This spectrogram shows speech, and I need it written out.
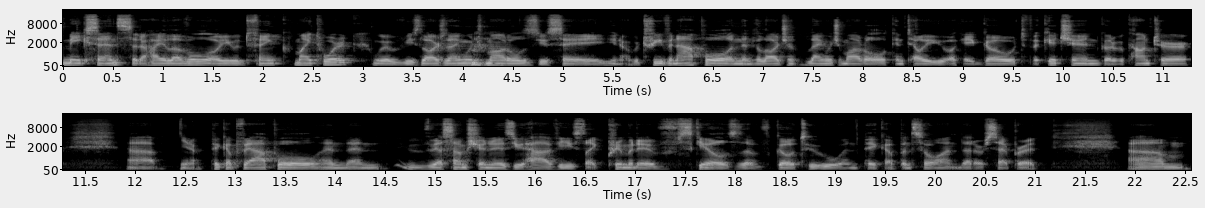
make sense at a high level or you would think might work with these large language mm-hmm. models. You say you know retrieve an apple and then the large language model can tell you okay go to the kitchen go to the counter uh, you know pick up the apple. And then the assumption is you have these like primitive skills of go to and pick up and so on that are separate. Um,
